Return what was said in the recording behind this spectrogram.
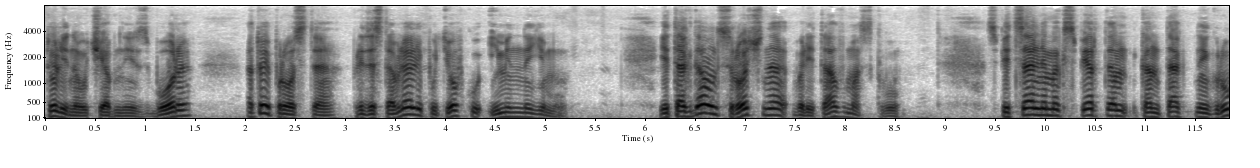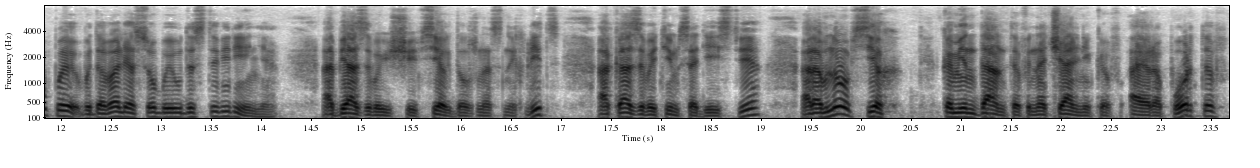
то ли на учебные сборы, а то и просто предоставляли путевку именно ему. И тогда он срочно вылетал в Москву. Специальным экспертам контактной группы выдавали особые удостоверения, обязывающие всех должностных лиц оказывать им содействие, а равно всех комендантов и начальников аэропортов,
